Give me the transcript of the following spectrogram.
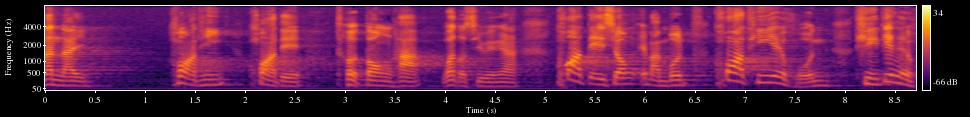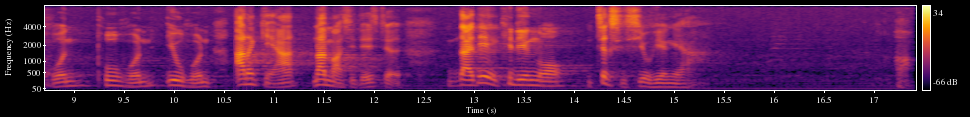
咱来看天看地，到当下我都修行啊。看地上的万物，看天的云，天顶的云，浮云、游云，安尼行，咱嘛是伫这内底去领悟，即是修行呀。好，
